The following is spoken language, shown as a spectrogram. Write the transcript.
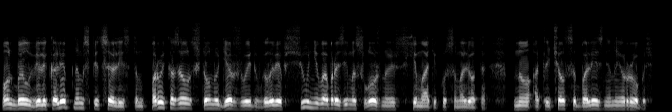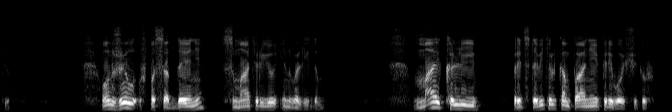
Он был великолепным специалистом. Порой казалось, что он удерживает в голове всю невообразимо сложную схематику самолета, но отличался болезненной робостью. Он жил в Пасадене с матерью-инвалидом. Майк Ли, представитель компании перевозчиков.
